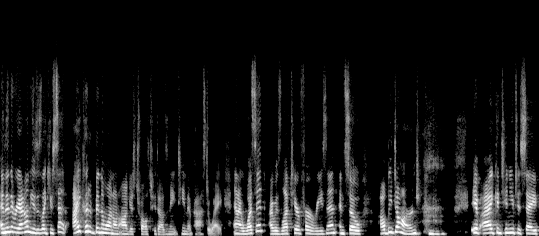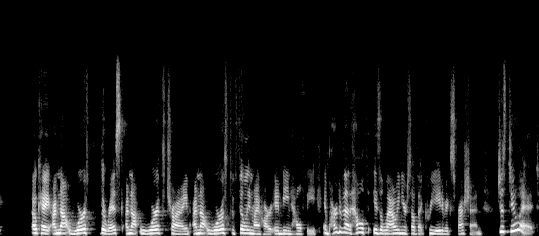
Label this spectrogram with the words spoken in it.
and then the reality is is like you said i could have been the one on august 12th 2018 that passed away and i wasn't i was left here for a reason and so i'll be darned if i continue to say okay, I'm not worth the risk. I'm not worth trying. I'm not worth fulfilling my heart and being healthy. And part of that health is allowing yourself that creative expression. Just do it.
